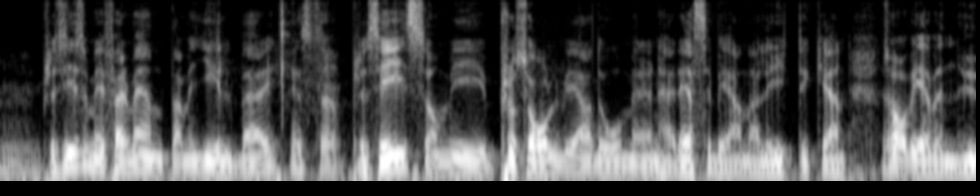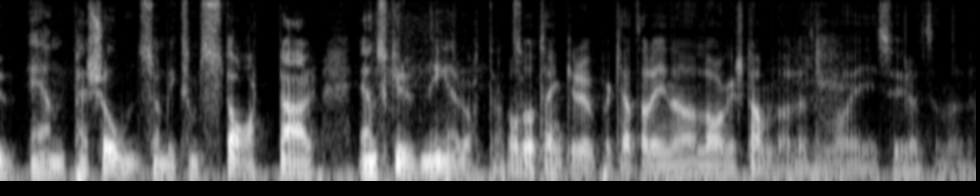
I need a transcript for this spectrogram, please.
Mm. Precis som i Fermenta med Gillberg, precis som i Prosolvia då med den här SEB-analytikern, så ja. har vi även nu en person som liksom startar en skruv neråt. Alltså. Och då tänker du på Katarina Lagerstam då, eller som var i styrelsen? Eller?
